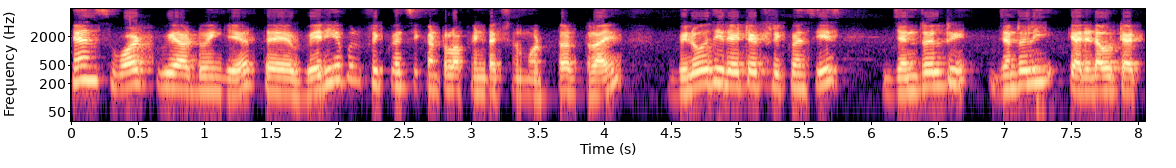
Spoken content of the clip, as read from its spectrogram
Hence what we are doing here the variable frequency control of induction motor drive below the rated frequency is generally generally carried out at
